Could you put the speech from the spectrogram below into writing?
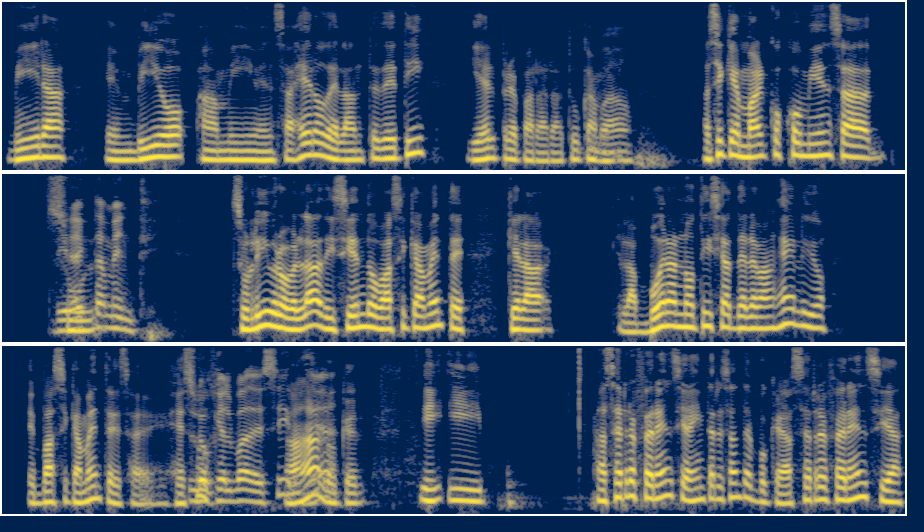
Mira, envío a mi mensajero delante de ti y él preparará tu camino. Así que Marcos comienza directamente su libro, ¿verdad? Diciendo básicamente que, la, las buenas noticias del Evangelio es básicamente esa, Jesús. Lo que él va a decir. Ajá, lo que, y, y hace referencia, es interesante porque hace referencia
